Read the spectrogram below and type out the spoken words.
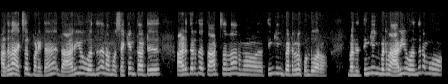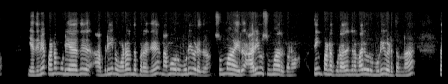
அதெல்லாம் அக்செப்ட் பண்ணிட்டேன். இந்த அறிவு வந்து நம்ம செகண்ட் தாட்டு அடுத்தடுத்த தாட்ஸ் எல்லாம் நம்ம திங்கிங் பேட்டர்ல கொண்டு வரோம். இப்போ அந்த திங்கிங் பேட்டர்ல அறிவு வந்து நம்ம எதுவுமே பண்ண முடியாது அப்படின்னு உணர்ந்த பிறகு நம்ம ஒரு முடிவு எடுக்கிறோம். சும்மா இரு அறிவு சும்மா இருக்கணும். திங்க் பண்ணக்கூடாதுங்கிற மாதிரி ஒரு முடிவு எடுத்தோம்னா இந்த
